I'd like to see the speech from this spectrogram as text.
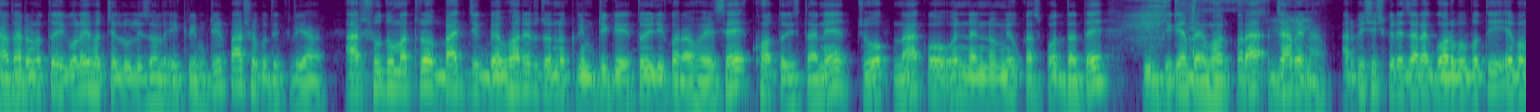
সাধারণত এগুলোই হচ্ছে লুলিজল এই ক্রিমটির পার্শ্ব প্রতিক্রিয়া। আর শুধুমাত্র বাহ্যিক ব্যবহারের জন্য ক্রিমটিকে তৈরি করা হয়েছে ক্ষত স্থানে, চোখ, নাক ও অন্যান্য মিউকাস পদ্মাতে ক্রিমটিকে ব্যবহার করা যাবে না। আর বিশেষ করে যারা গর্ভবতী এবং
